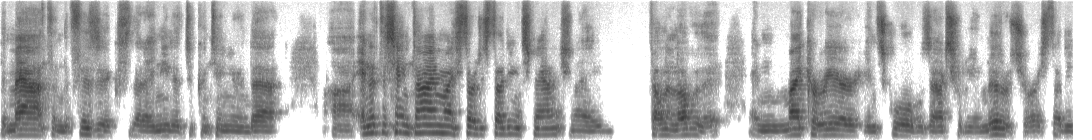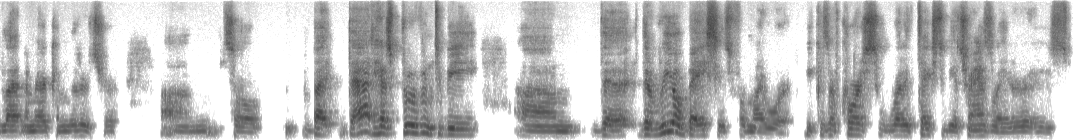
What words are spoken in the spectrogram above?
the math and the physics that I needed to continue in that. Uh, and at the same time, I started studying Spanish and I fell in love with it. And my career in school was actually in literature. I studied Latin American literature. Um, so, but that has proven to be um, the, the real basis for my work, because of course, what it takes to be a translator is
